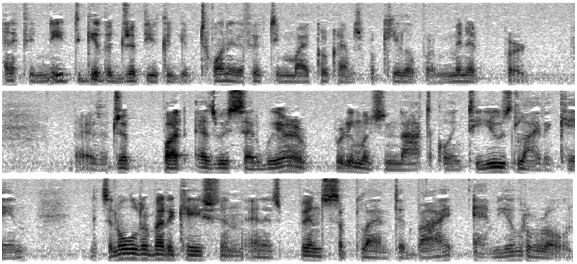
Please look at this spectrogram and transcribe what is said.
And if you need to give a drip, you could give 20 to 50 micrograms per kilo per minute per as a drip. But as we said, we are pretty much not going to use lidocaine. It's an older medication and it's been supplanted by amiodarone.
